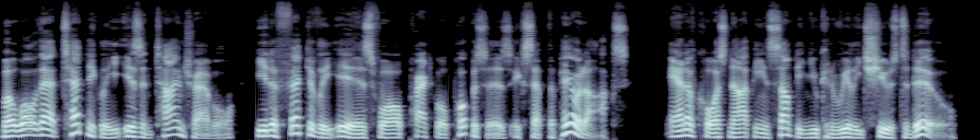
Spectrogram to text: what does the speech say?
But while that technically isn't time travel, it effectively is for all practical purposes except the paradox, and of course not being something you can really choose to do.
